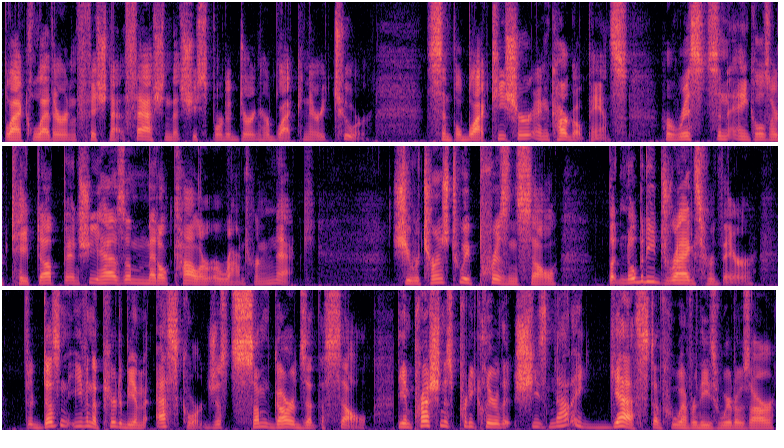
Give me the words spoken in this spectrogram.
black leather and fishnet fashion that she sported during her Black Canary tour simple black t shirt, and cargo pants. Her wrists and ankles are taped up, and she has a metal collar around her neck. She returns to a prison cell, but nobody drags her there. There doesn't even appear to be an escort, just some guards at the cell. The impression is pretty clear that she's not a guest of whoever these weirdos are.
